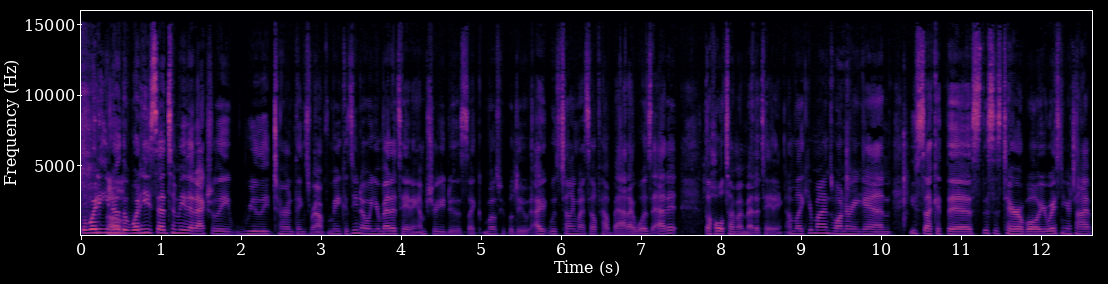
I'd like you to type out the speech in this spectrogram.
But what you know, Um, the, what he said to me that actually really turned things around for me, because you know, when you're meditating, I'm sure you do this like most people do. I was telling myself how bad I was at it the whole time I'm meditating. I'm like, your mind's wandering again. You suck at this. This is terrible. You're wasting your time.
